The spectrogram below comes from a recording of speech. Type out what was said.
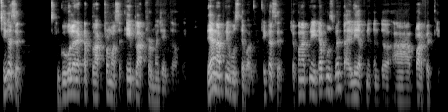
ঠিক আছে? গুগলের একটা প্ল্যাটফর্ম আছে, এই প্ল্যাটফর্মে যাইতে হবে। দেন আপনি বুঝতে পারবেন, ঠিক আছে? যখন আপনি এটা বুঝবেন তাহলেই আপনি কিন্তু পারফেক্টলি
